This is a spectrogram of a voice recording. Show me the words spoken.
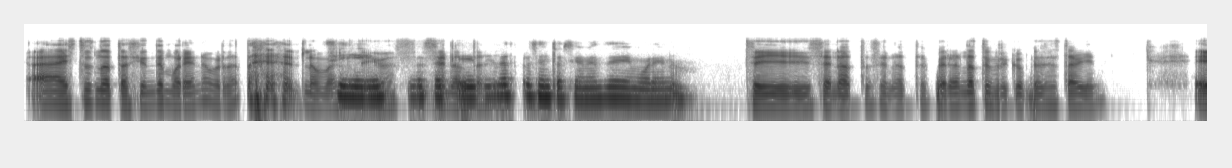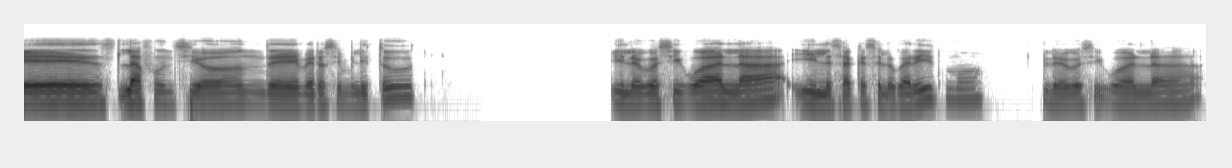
Ah, esto es notación de Moreno, ¿verdad? Nomás Sí, digo, se lo nota. de las presentaciones de Moreno. Sí, se nota, se nota, pero no te preocupes, está bien. Es la función de verosimilitud y luego es igual a, y le sacas el logaritmo, luego es igual a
